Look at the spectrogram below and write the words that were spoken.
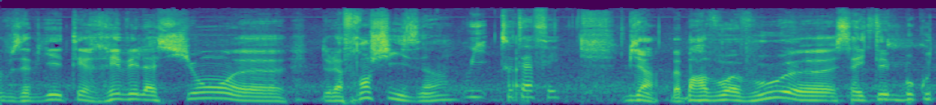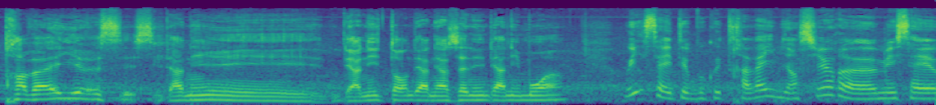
vous aviez été révélation euh, de la franchise. hein. Oui, tout à fait. Bien, bah, bravo à vous. Euh, ça a été beaucoup de travail euh, ces, ces derniers, derniers temps, dernières années, derniers mois? Oui, ça a été beaucoup de travail, bien sûr, mais ça a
